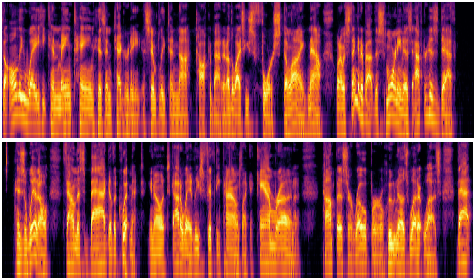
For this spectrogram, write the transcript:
the only way he can maintain his integrity is simply to not talk about it. Otherwise he's forced to lie. Now, what I was thinking about this morning is after his death, his widow found this bag of equipment. You know, it's got to weigh at least 50 pounds, like a camera and a compass or rope or who knows what it was that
